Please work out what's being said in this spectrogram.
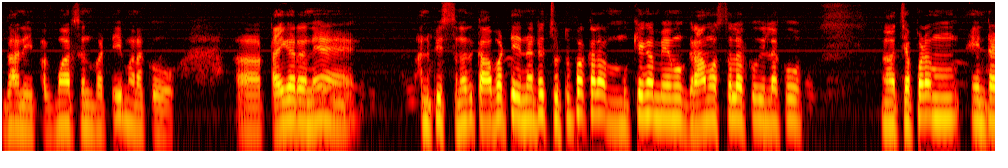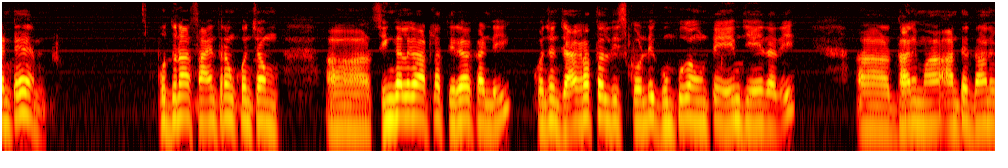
దాని పగ్మార్క్స్ని బట్టి మనకు టైగర్ అనే అనిపిస్తున్నది. కాబట్టి ఏంటంటే చుట్టుపక్కల ముఖ్యంగా మేము గ్రామస్తులకు వీళ్ళకు చెప్పడం ఏంటంటే పొద్దున సాయంత్రం కొంచెం సింగిల్గా అట్లా తిరగకండి. కొంచెం జాగ్రత్తలు తీసుకోండి. గుంపుగా ఉంటే ఏం చేయదు అది. దాని మా అంటే దాని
